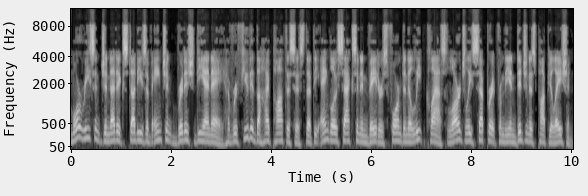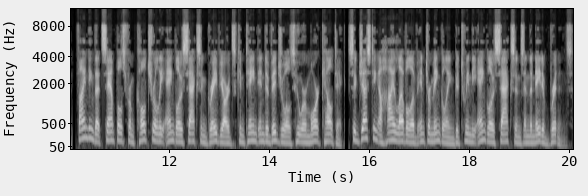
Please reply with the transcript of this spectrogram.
More recent genetic studies of ancient British DNA have refuted the hypothesis that the Anglo-Saxon invaders formed an elite class largely separate from the indigenous population, finding that samples from culturally Anglo-Saxon graveyards contained individuals who were more Celtic, suggesting a high level of intermingling between the Anglo-Saxons and the native Britons.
